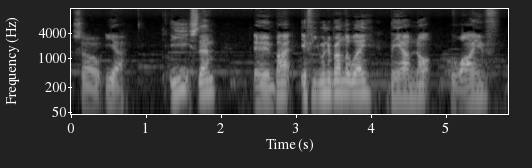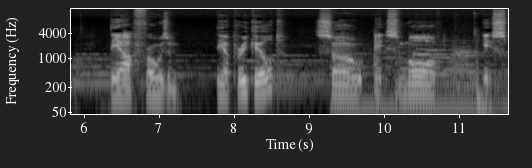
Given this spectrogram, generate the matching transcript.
So yeah, he eats them. Um, but if you wonder around the way, they are not live; they are frozen. They are pre-killed, so it's more. It's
